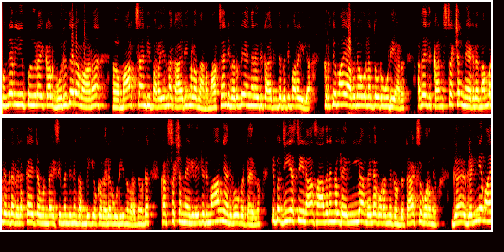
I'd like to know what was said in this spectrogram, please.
മുന്നറിയിപ്പുകളെക്കാൾ ഗുരുതരമാണ് മാർക്സ് മാർക്ക് സാൻഡി പറയുന്ന കാര്യങ്ങളെന്നാണ്. മാർക്ക് സാൻഡി വെറുതെ അങ്ങനെ ഒരു കാര്യത്തെ പറ്റി പറയില്ല. കൃത്യമായ അവലോകനത്തോടു കൂടിയാണ്. അതായത് കൺസ്ട്രക്ഷൻ മേഖല നമ്മുടെ ഇവിടെ വിലക്കയറ്റം ഉണ്ടായി സിമെന്റിനും കമ്പിക്കും ഒക്കെ വില കൂടി എന്ന് പറഞ്ഞുകൊണ്ട് കൺസ്ട്രക്ഷൻ മേഖലയിൽ ഒരു മാന്യ അനുഭവപ്പെട്ടായിരുന്നു. ഇപ്പൊ ജി എസ് ടിയിൽ ആ സാധനങ്ങളുടെ എല്ലാം വില കുറഞ്ഞിട്ടുണ്ട്. ടാക്സ് കുറഞ്ഞു. ഗണ്യമായ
